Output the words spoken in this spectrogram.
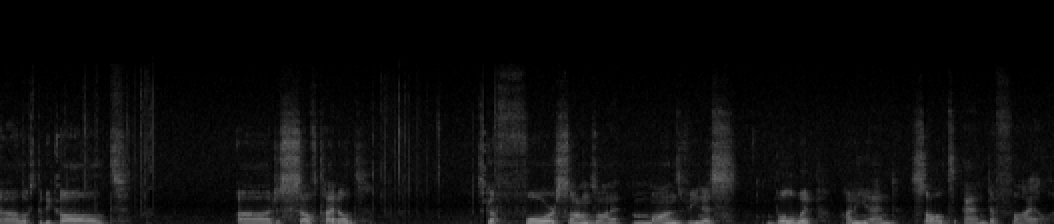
Uh, looks to be called uh, just self-titled. It's got four songs on it. Mons Venus, Bullwhip, Honey and Salt, and Defile.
